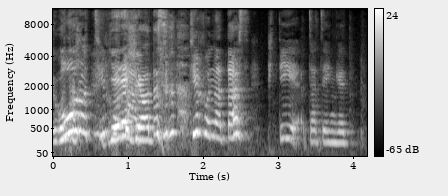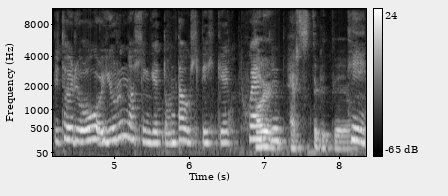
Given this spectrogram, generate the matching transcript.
Нөгөө өөрөө тэр яриа хүн- яваад байсан. тэр хүн надаас бити за за ингээд бид хоёр ер нь бол ингээд дундаа үлдээх гээд хүн амтнд харьцдаг гэдэг юм. Тийм.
